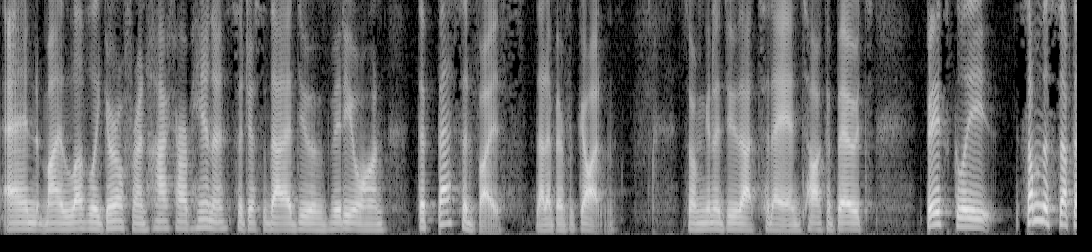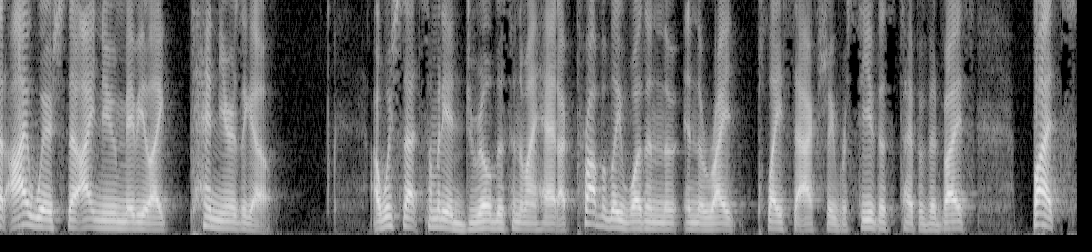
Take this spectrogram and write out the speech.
And my lovely girlfriend, High Carb Hannah, suggested that I do a video on the best advice that I've ever gotten. So I'm going to do that today and talk about basically some of the stuff that I wish that I knew maybe like 10 years ago. I wish that somebody had drilled this into my head. I probably wasn't in the, in the right place to actually receive this type of advice, but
